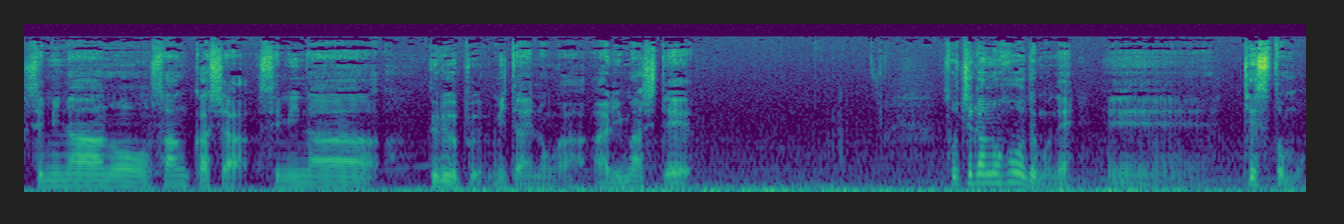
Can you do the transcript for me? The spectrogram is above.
セミナーの参加者セミナーグループみたいのがありましてそちらの方でもね、えー、テストも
